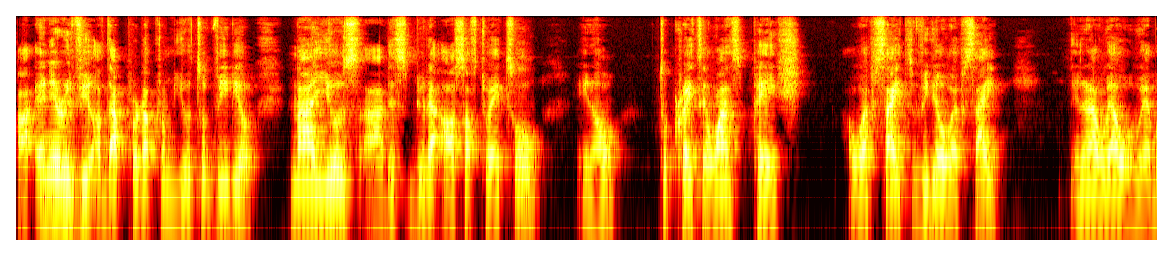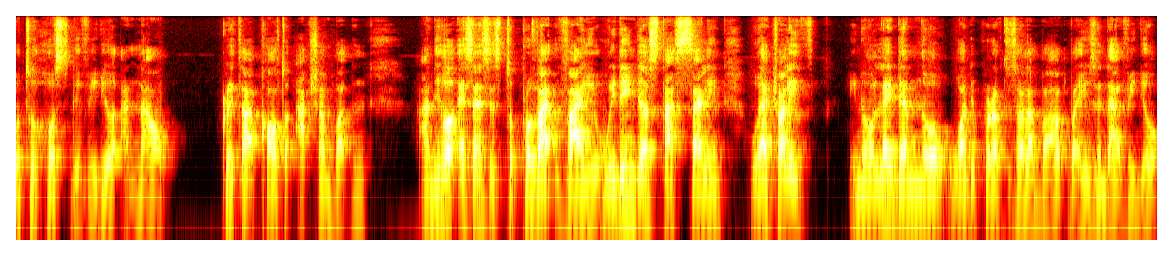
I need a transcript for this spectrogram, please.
uh, any review of that product from YouTube video. Now use uh, this Builderall software tool, you know, to create a one page website, video website, you know, where we'll be able to host the video and now create our call to action button and the whole essence is to provide value. We didn't just start selling. We actually, you know, let them know what the product is all about by using that video,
